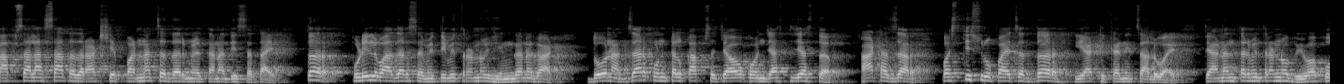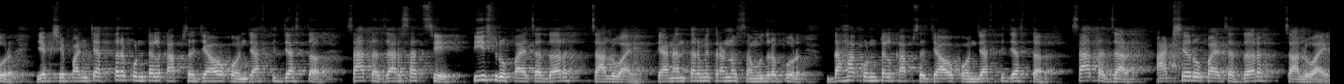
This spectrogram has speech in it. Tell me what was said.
कापसाला सात हजार आठशे पन्नासचा दर मिळताना दिसत आहे. तर पुढील बाजार समिती मित्रांनो हिंगणघाट. दोन हजार क्विंटल कापसाची आवक होऊन जास्तीत जास्त आठ हजार पस्तीस रुपयाचा दर या ठिकाणी चालू आहे. त्यानंतर मित्रांनो भिवापूर. एकशे पंच्याहत्तर क्विंटल कापसाची आवक होऊन जास्तीत जास्त सात हजार सातशे तीस रुपयाचा दर चालू आहे. त्यानंतर मित्रांनो समुद्रपूर. दहा क्विंटल कापसाची आवक होऊन जास्तीत जास्त सात हजार आठशे रुपयाचा दर चालू आहे.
